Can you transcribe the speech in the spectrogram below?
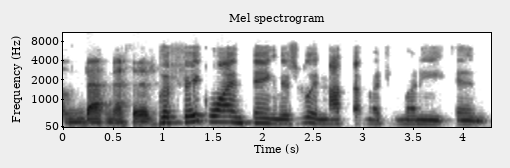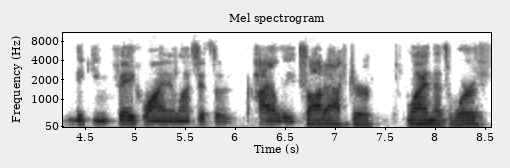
on that method? The fake wine thing, there's really not that much money in making fake wine unless it's a highly sought after wine that's worth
